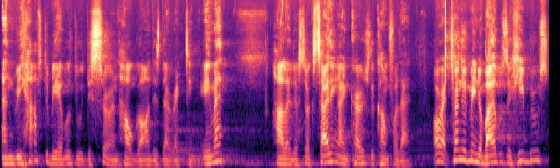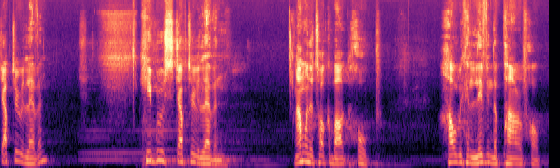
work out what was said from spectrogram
And we have to be able to discern how God is directing. Amen? Hallelujah. So exciting. I encourage you to come for that. All right, turn with me in your Bibles to Hebrews chapter 11. Hebrews chapter 11. I'm going to talk about hope, how we can live in the power of hope.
